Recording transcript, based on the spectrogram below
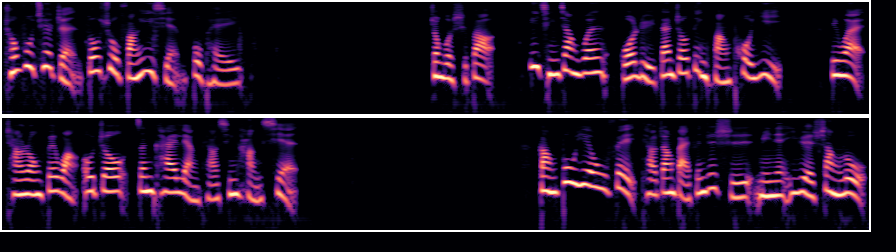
重复确诊，多数防疫险不赔。中国时报，疫情降温，国旅单周订房破亿。另外，长荣飞往欧洲增开两条新航线。港部业务费调涨百分之十，明年一月上路。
